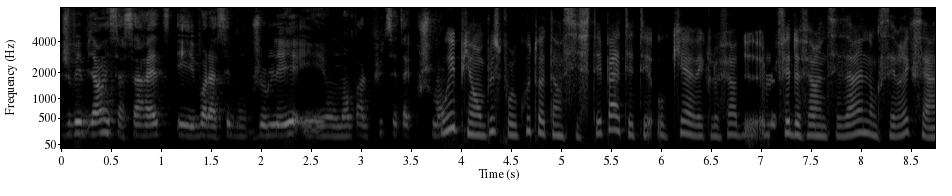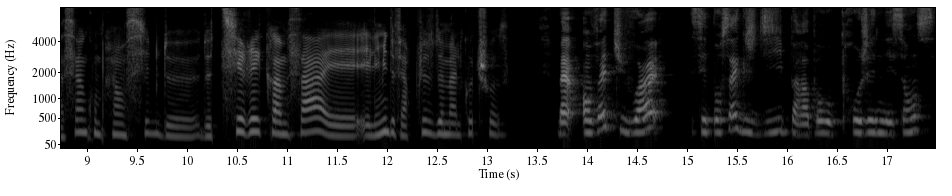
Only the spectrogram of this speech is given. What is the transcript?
je vais bien et ça s'arrête. Et voilà, c'est bon, je l'ai et on n'en parle plus de cet accouchement. Oui, puis en plus, pour le coup, toi, t'insistais pas, tu étais OK avec le, faire le fait de faire une césarienne. Donc c'est vrai que c'est assez incompréhensible de, de, tirer comme ça et, limite de faire plus de mal qu'autre chose. Bah, en fait, tu vois, c'est pour ça que je dis par rapport au projet de naissance,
